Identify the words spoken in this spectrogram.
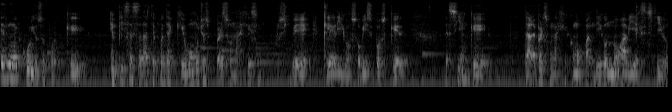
es muy curioso porque empiezas a darte cuenta que hubo muchos personajes, inclusive clérigos, obispos, que decían que tal personaje como Juan Diego no había existido.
